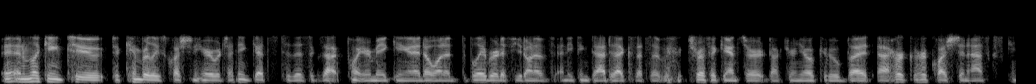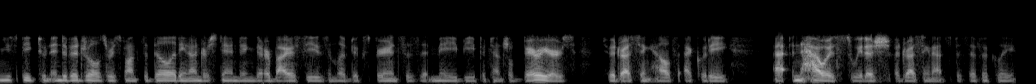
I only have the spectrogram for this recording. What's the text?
And I'm looking to to Kimberly's question here, which I think gets to this exact point you're making. And I don't want to belabor it if you don't have anything to add to that, because that's a terrific answer, Dr. Anyaoku. But uh, her her question asks, can you speak to an individual's responsibility in understanding their biases and lived experiences that may be potential barriers to addressing health equity, uh, and how is Swedish addressing that specifically?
